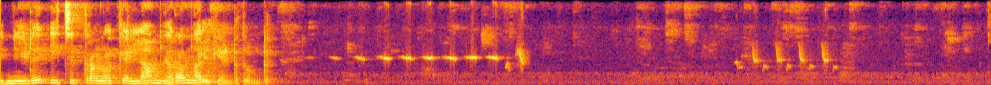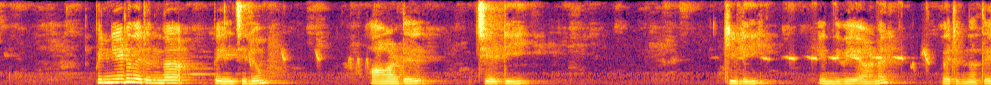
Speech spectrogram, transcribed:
പിന്നീട് ഈ ചിത്രങ്ങൾക്കെല്ലാം നിറം നൽകേണ്ടതുണ്ട്. പിന്നീട് വരുന്ന പേജിലും ആട് ചെടി കിളി എന്നിവയാണ് വരുന്നത്.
